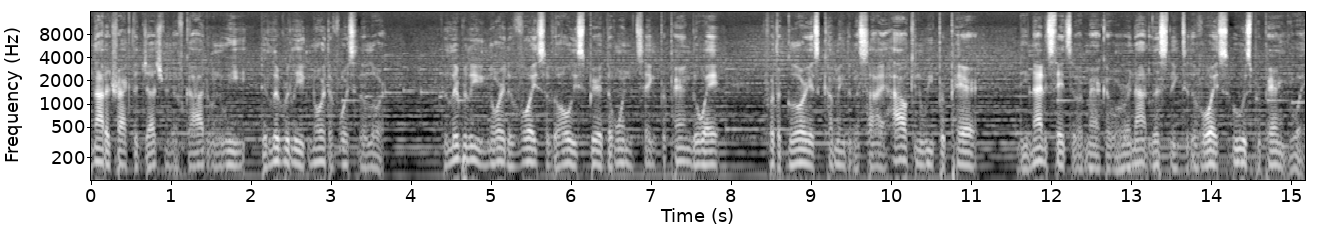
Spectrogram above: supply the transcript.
not attract the judgment of God when we deliberately ignore the voice of the Lord? Deliberately ignore the voice of the Holy Spirit, the one saying, preparing the way for the glorious coming of the Messiah. How can we prepare the United States of America when we're not listening to the voice who is preparing the way?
